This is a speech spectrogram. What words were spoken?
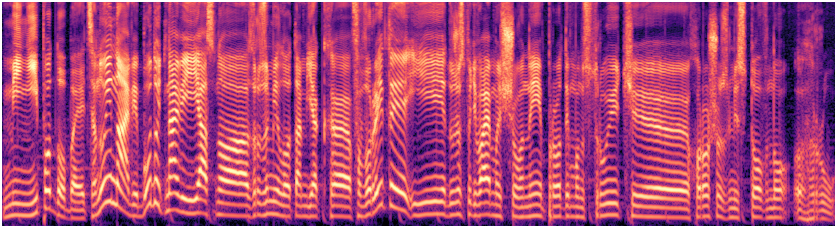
Мені подобається. Ну і Наві будуть Наві, ясно, зрозуміло, там як е, фаворити, і дуже сподіваємось, що вони продемонструють е, хорошу змістовну гру.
